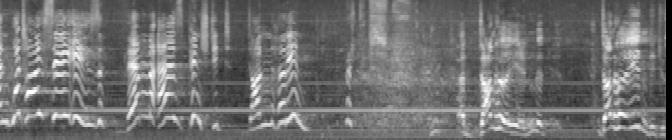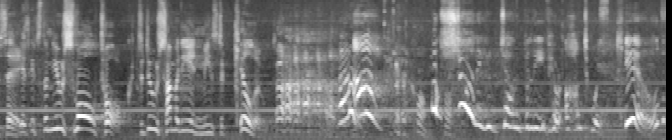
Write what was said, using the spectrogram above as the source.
and what I say is, them as pinched it done her in. Uh, done her in? Done her in, did you say? Yes, it's the new small talk. To do somebody in means to kill them. Oh, oh, surely you don't believe your aunt was killed?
